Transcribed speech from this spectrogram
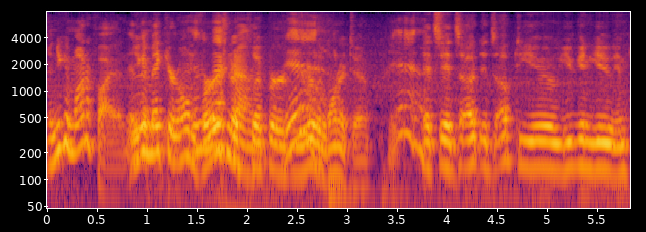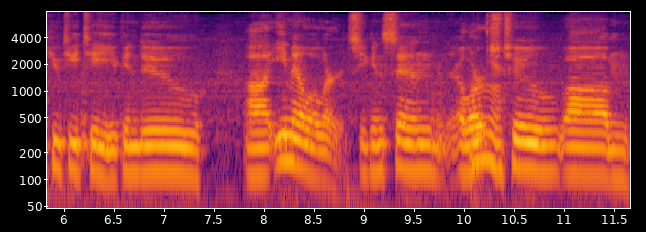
And you can modify it. You can make your own version of. Klipper if Yeah. you really wanted to. Yeah. It's it's uh, it's up to you. You can do MQTT. You can do uh, email alerts. You can send alerts Yeah. to um,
